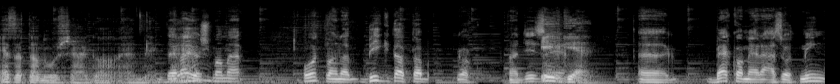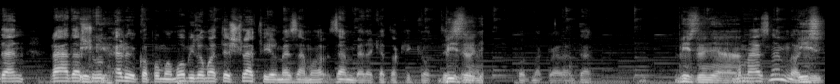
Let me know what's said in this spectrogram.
Ez a tanulsága ennek. De nem? Lajos, ma már ott van a Big Data, a izé, Igen. bekamerázott minden, ráadásul Igen. előkapom a mobilomat, és lefilmezem az embereket, akik ott Bizony. kodnak velem. Tehát, Bizonyám. ma már ez nem nagy És, ügy.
